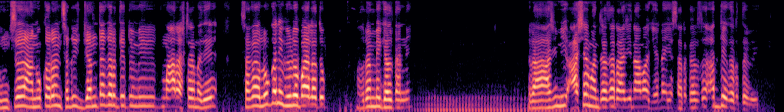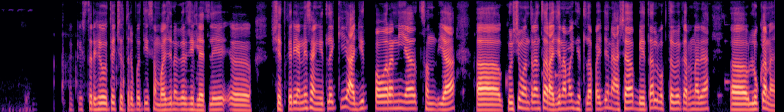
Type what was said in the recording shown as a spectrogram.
तुमचं अनुकरण सगळी जनता करते तुम्ही महाराष्ट्रामध्ये. सगळ्या लोकांनी व्हिडिओ पाहिला तो रम्मी खेळताना. रा अशी मी अशा मंत्र्याचा राजीनामा घेणं हे सरकारचं आद्य कर्तव्य नक्कीच तर हे होते छत्रपती संभाजीनगर जिल्ह्यातले शेतकरी यांनी सांगितलं की अजित पवारांनी या सं या कृषी मंत्र्यांचा राजीनामा घेतला पाहिजे आणि अशा बेताल वक्तव्य करणाऱ्या लोकांना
